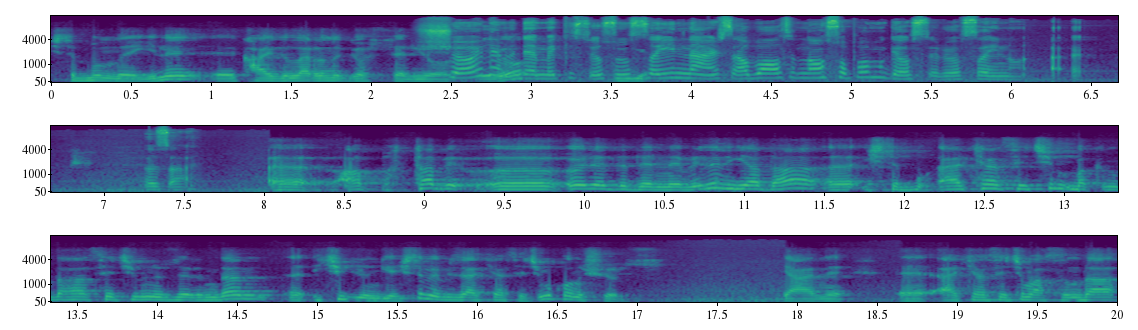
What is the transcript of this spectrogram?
işte bununla ilgili e, kaygılarını gösteriyor Şöyle diyor. mi demek istiyorsunuz Sayın Nerse? Aba altından sopa mı gösteriyor Sayın e, Özel? Ab- tabii e, öyle de denilebilir ya da e, işte bu erken seçim bakın daha seçimin üzerinden e, iki gün geçti ve biz erken seçimi konuşuyoruz. Yani e, erken seçim aslında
